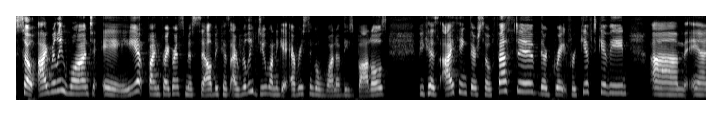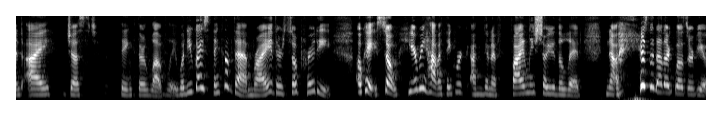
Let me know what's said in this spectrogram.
So I really want a Fine Fragrance Mist sale because I really do want to get every single one of these bottles because I think they're so festive. They're great for gift giving. Um, and I just think they're lovely. What do you guys think of them, right? They're so pretty. Okay, so here we have, I think we're, I'm to finally show you the lid. Now, here's another closer view.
